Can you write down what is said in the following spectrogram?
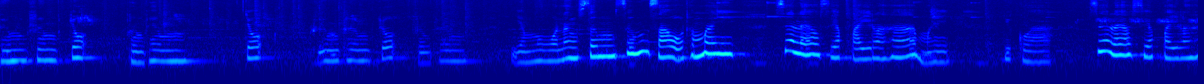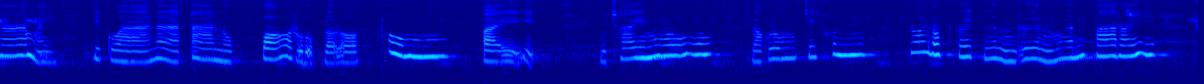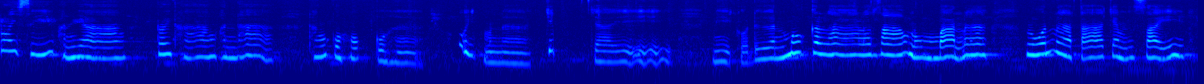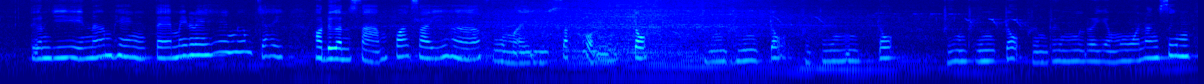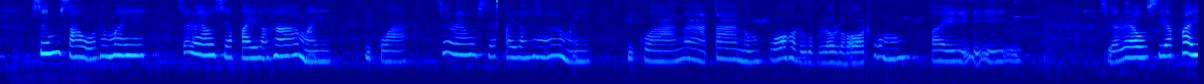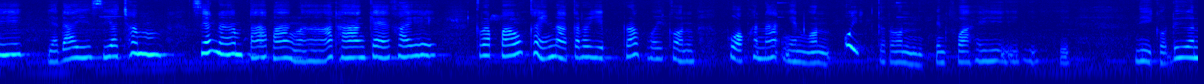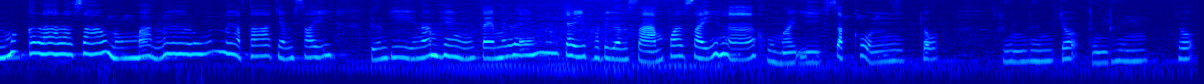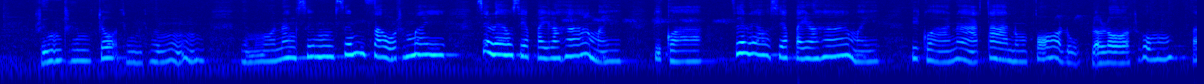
ทึมทึมโจ๊ะทึมทึมโจ๊ะทึมทึมโจ๊ะทึมทึมอย่ามัวนั่งซึมซึมเศร้าทำไม เสียแล้วเสียไปละหาใหม่ดีกว่า เสียแล้วเสียไปละหาใหม่ ดีกว่าหน้าตาหนกปอรูปหล่อๆทมไปผู้ชายมึงลวงหลอกลงใจคน ร้อยรถร้อยปืนเรื่อนเหมือนปลาไหล ร้อยสีพันอย่างร้อยทางพันท่า ทั้งกูหกกูหาอุ้ยมันน่าจิบใจ นี่ก็เดือนมกราละสาวหนุ่มบ้านนาล้วนหน้าตาแจ่มใส เดือนยีน้ำแห้งแต่ไม่แล้งน้ำใจ พอเดือนสามฟ้าใสหาคู่ใหม่สักคนโจ๊ะถึงถึงโจ๊ะถึงโจ๊ะ ถึงถึงโจ๊ะถึงถึงเรียมัวนั่งซึม ซึมเศร้าทำไม เสียแล้วเสียไปละหาใหม่ ดีกว่า เสียแล้วเสียไปละหาใหม่ ดีกว่าหน้าตาหนมพ่อรูปหล่อๆทุ่มไป เสียแล้วเสียไป อย่าได้เสียช้ำเสียน้ำตาบางหาทางแก้ไข กระเป๋าไข่หนักกระยิบรับไว้ก่อน พวกพนะเงียนงอน อุ้ยกระรอนเป็นไฟนี่ก็เดือนมกราละสาวนุ่มบ้านหน้าล้วนหน้าตาแจ่มใส เดือนที่น้ำแห้งแต่ไม่แรงน้ำใจพอเดือนสามฟ้าใสหาคู่ม่อีกสักคนโจะรึมรึมโจะรึมรึมโจะรึมรึมโจะรึมรึมอย่ามัวนั่งซึมซึมเศร้าทำไม เสียแล้วเสียไปละห้าใหม่ ดีกว่า เสียแล้วเสียไปละหาใหม่ดีกว่าหน้าตาหนุ่มป้อลูกหล่อๆทุ่มไป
